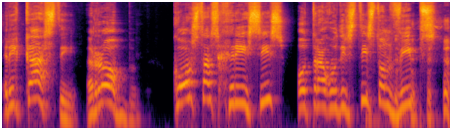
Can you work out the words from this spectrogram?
Ρικάστη, Ρομπ, Κώστας Χρήσης, ο τραγουδιστής των Vips.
